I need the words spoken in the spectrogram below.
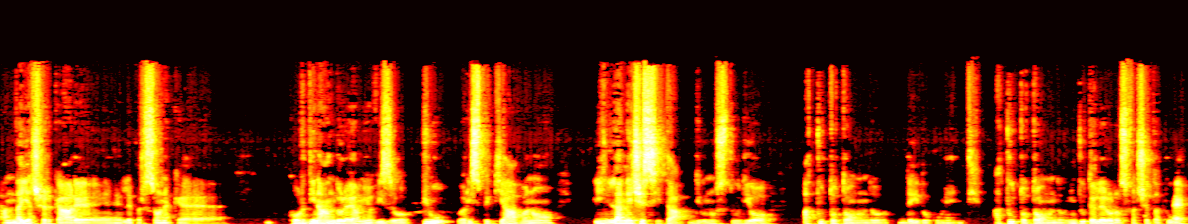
andai a cercare le persone che coordinandole a mio avviso più rispecchiavano la necessità di uno studio a tutto tondo dei documenti, a tutto tondo, in tutte le loro sfaccettature. Eh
